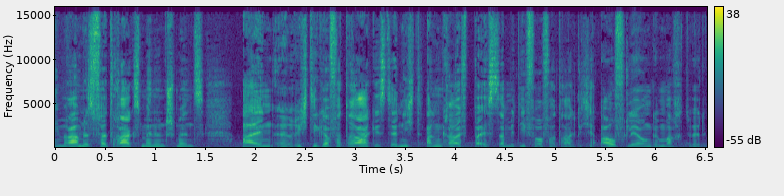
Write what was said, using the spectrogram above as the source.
im Rahmen des Vertragsmanagements ein äh, richtiger Vertrag ist, der nicht angreifbar ist, damit die vorvertragliche Aufklärung gemacht wird,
